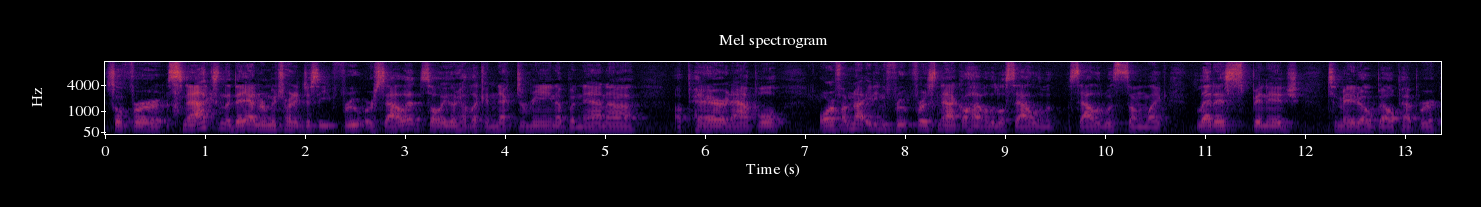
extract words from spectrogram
So for snacks in the day, I normally try to just eat fruit or salad. So I'll either have like a nectarine, a banana, a pear, an apple. Or if I'm not eating fruit for a snack, I'll have a little salad with, salad with some like lettuce, spinach, tomato, bell pepper.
